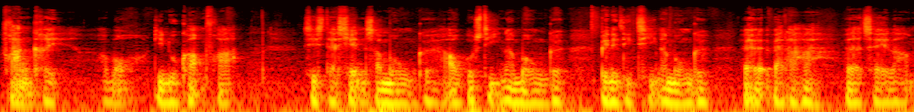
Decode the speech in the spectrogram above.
Frankrig, og hvor de nu kom fra. Cistercienser-munke, augustiner-munke, benediktiner-munke, øh, hvad der har været tale om.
